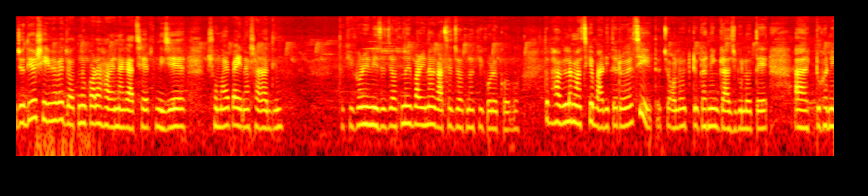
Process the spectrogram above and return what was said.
যদিও সেইভাবে যত্ন করা হয় না গাছের, নিজে সময় পাই না সারাদিন। তো কী করে নিজের যত্নই পারি না, গাছের যত্ন কি করে করব? তো ভাবলাম আজকে বাড়িতে রয়েছি, তো চলো একটুখানি গাছগুলোতে একটুখানি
